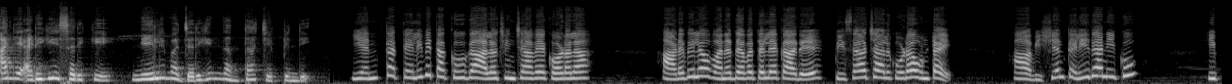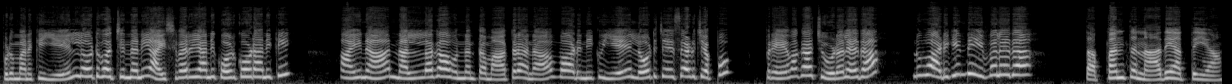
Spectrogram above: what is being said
అని అడిగేసరికి నీలిమ జరిగిందంతా చెప్పింది. ఎంత తెలివి తక్కువగా ఆలోచించావే కోడలా? అడవిలో వనదేవతలే కాదే పిశాచాలు కూడా ఉంటాయి. ఆ విషయం తెలీదా నీకు? ఇప్పుడు మనకి ఏం లోటు వచ్చిందని ఐశ్వర్యాన్ని కోరుకోవడానికి? అయినా నల్లగా ఉన్నంత మాత్రాన వాడు నీకు ఏ లోటు చేశాడు చెప్పు? ప్రేమగా చూడలేదా? నువ్వు అడిగింది ఇవ్వలేదా? తప్పంత నాదే అత్తయ్య.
